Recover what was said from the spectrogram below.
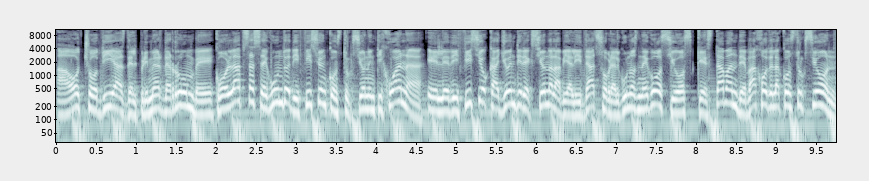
A ocho días del primer derrumbe, colapsa segundo edificio en construcción en Tijuana. El edificio cayó en dirección a la vialidad sobre algunos negocios que estaban debajo de la construcción.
